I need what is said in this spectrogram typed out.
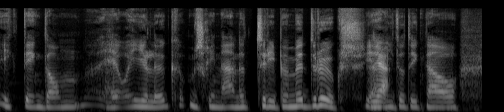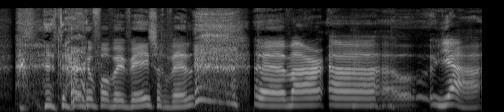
ik denk dan heel eerlijk, misschien aan het trippen met drugs. Ja, niet dat ik nou daar heel veel mee bezig ben. Uh, maar uh, ja,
